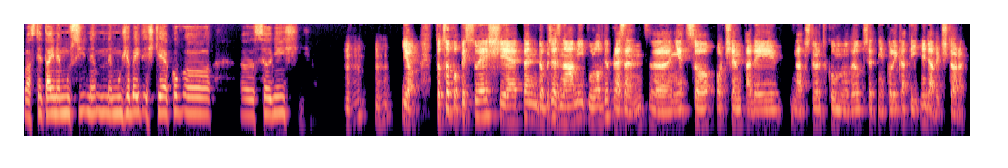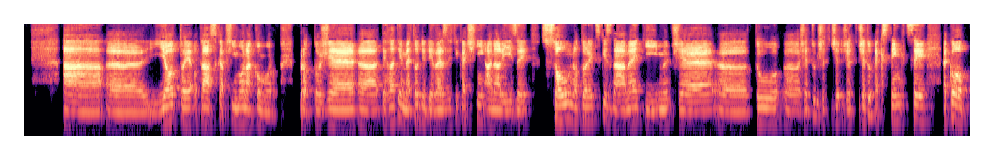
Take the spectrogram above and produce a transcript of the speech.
vlastně tady nemusí, ne, nemůže být ještě jako uh, silnější. Mm-hmm, Jo, to, co popisuješ, je ten dobře známý pool of the present, něco, o čem tady na čtvrtku mluvil před několika týdny David Štor. A e, jo, to je otázka přímo na komoru, protože e, tyhle ty metody diverzifikační analýzy jsou notoricky známé tím, že, e, tu, že, tu, že, že, že tu extinkci jako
